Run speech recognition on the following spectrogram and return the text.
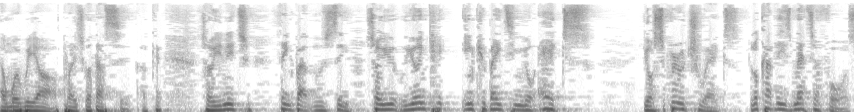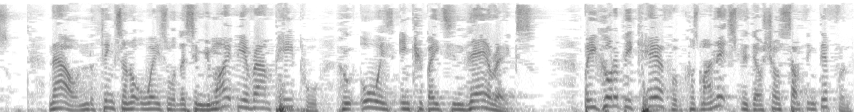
and where we are. Praise God. That's it. Okay. So you need to think about those things. So you, you're incubating your eggs, your spiritual eggs. Look at these metaphors. Now, things are not always what they seem. You might be around people who are always incubating their eggs. But you've got to be careful because my next video shows something different.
